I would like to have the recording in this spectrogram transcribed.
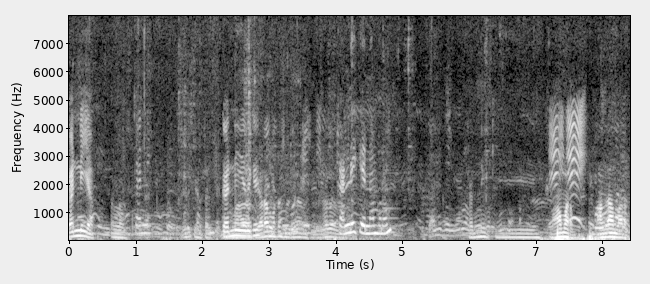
கண்ணியா கன்னி. கண்ணி எதுக்கு? கன்னிக்கு என்ன மரம்? கன்னிக்கு மாமரம். மாங்காய் மரம்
